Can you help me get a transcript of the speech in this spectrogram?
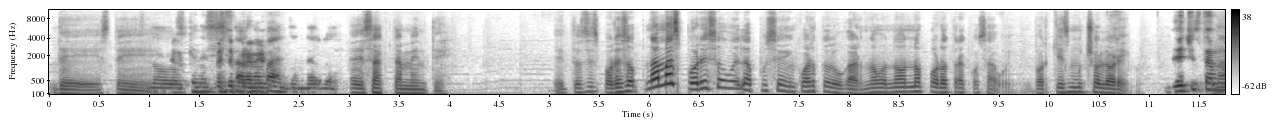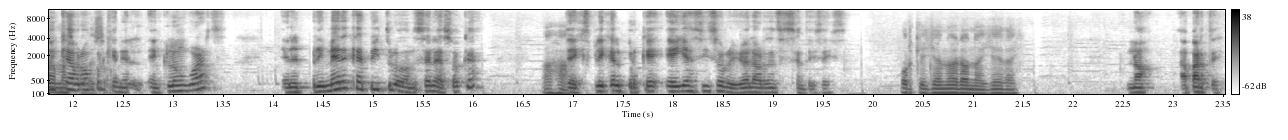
de este... Los que este necesitan previo. ¿no? para entenderlo. Exactamente. Entonces por eso, nada más por eso, güey, la puse en cuarto lugar. No, no, no por otra cosa, güey. Porque es mucho lore, güey. De hecho, está Nada muy cabrón por porque en, el, en Clone Wars, el primer capítulo donde sale Ahsoka, Ajá. te explica el por qué ella sí sobrevivió a la Orden 66. Porque ya no era una Jedi. No, aparte.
